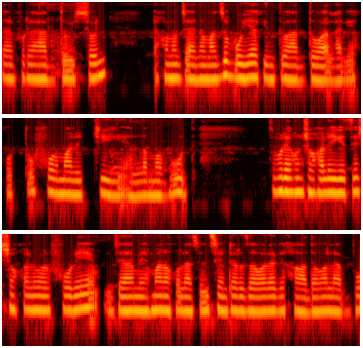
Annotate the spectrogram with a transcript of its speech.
তারপরে হাত ধুইছন এখনও যায় না মাঝে বইয়া কিন্তু হাত ধোয়া লাগে। কত ফর্মালিটি আল্লাহ মাবুদ। তারপরে এখন সকালে গেছে সকাল হওয়ার পরে যা মেহমান সকল আছেন সেন্টারে যাওয়ার আগে খাওয়া দাওয়া লাগবো।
